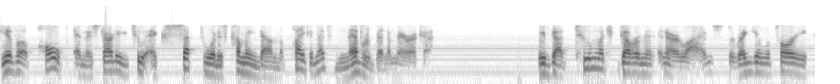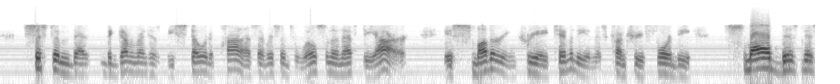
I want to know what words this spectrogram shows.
give up hope and they're starting to accept what is coming down the pike, and that's never been America. We've got too much government in our lives. The regulatory system that the government has bestowed upon us ever since Wilson and FDR is smothering creativity in this country for the small business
